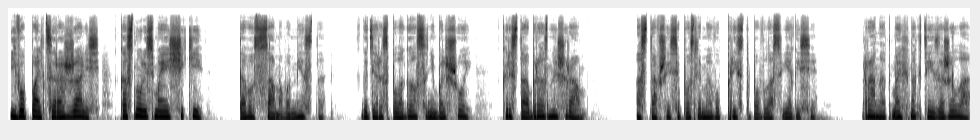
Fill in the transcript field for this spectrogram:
Его пальцы разжались, коснулись моей щеки, того самого места, где располагался небольшой крестообразный шрам, оставшийся после моего приступа в Лас-Вегасе. Рана от моих ногтей зажила,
